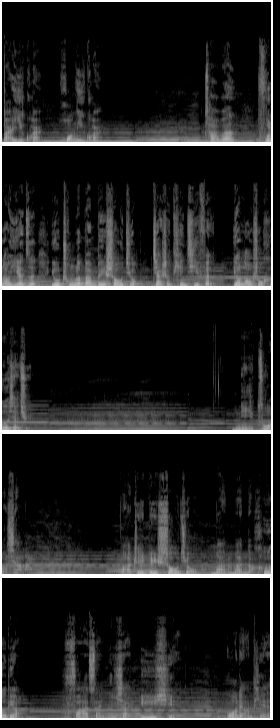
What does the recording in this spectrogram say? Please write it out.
白一块，黄一块。擦完，傅老爷子又冲了半杯烧酒，加上田七粉，要老鼠喝下去。你坐下来，把这杯烧酒慢慢的喝掉，发散一下淤血，过两天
